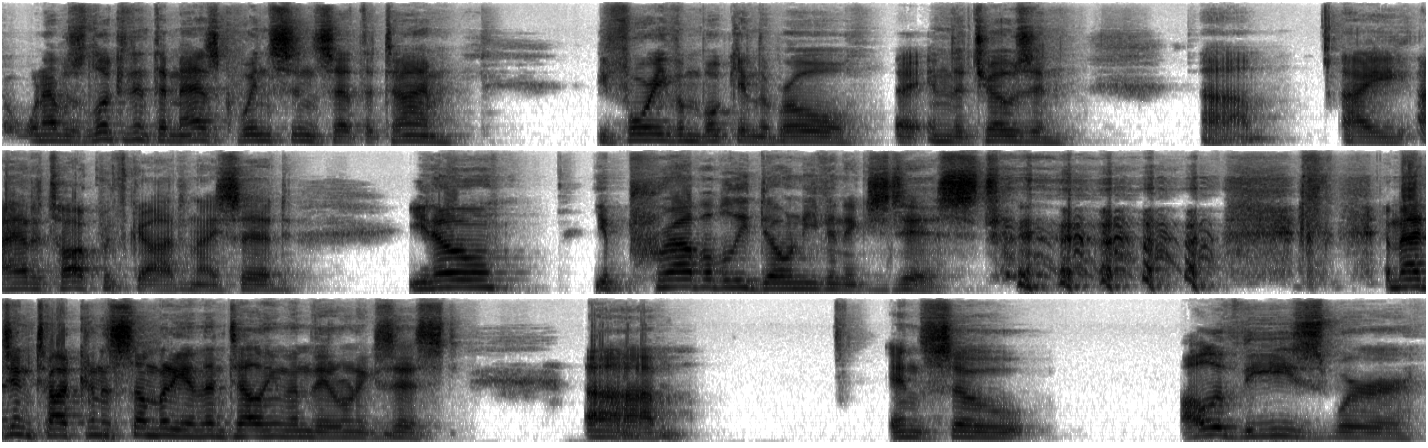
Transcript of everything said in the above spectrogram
When I was looking at them as coincidence at the time, before even booking the role uh, in The Chosen, um, I, I had a talk with God and I said, you know, you probably don't even exist. Imagine talking to somebody and then telling them they don't exist. Um, and so all of these were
